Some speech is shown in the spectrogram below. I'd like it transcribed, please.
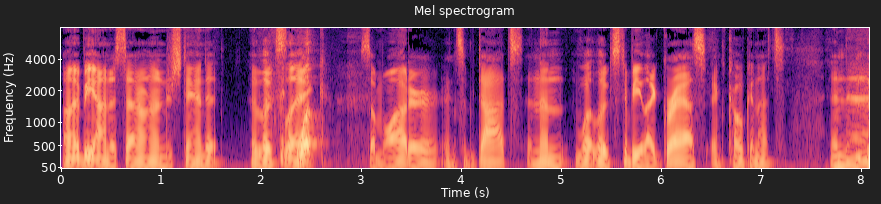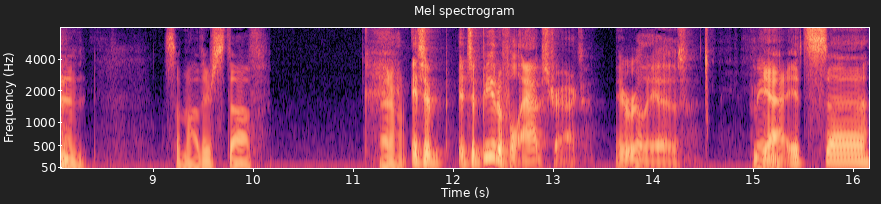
I'm gonna be honest. I don't understand it. It looks like What- some water and some dots, and then what looks to be like grass and coconuts, and then some other stuff. I don't. It's a it's a beautiful abstract. It really is. I mean, Yeah, it's uh,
